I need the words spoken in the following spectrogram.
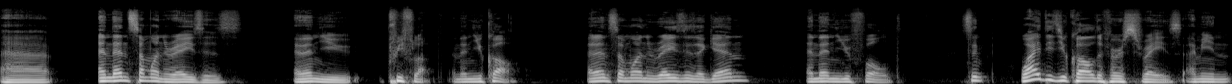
Uh, and then someone raises, and then you pre-flop, and then you call, and then someone raises again, and then you fold. So why did you call the first raise? I mean,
